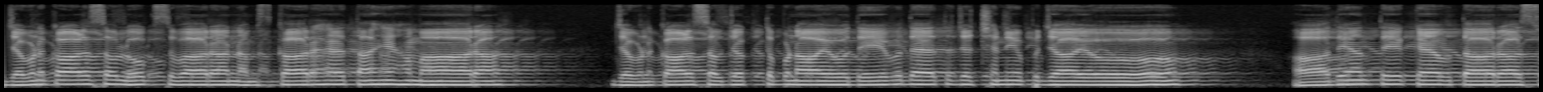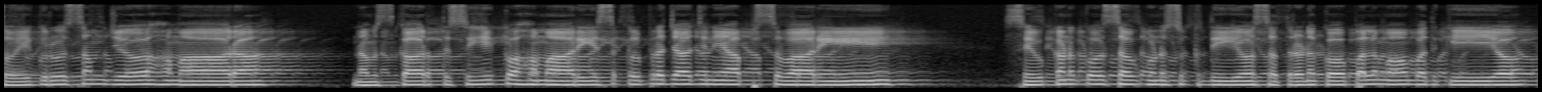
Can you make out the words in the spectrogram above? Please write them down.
ਜਵਨ ਕਾਲ ਸਭ ਲੋਕ ਸਵਾਰਾ, ਨਮਸਕਾਰ ਹੈ ਤਾਹੇ ਹਮਾਰਾ। ਜਵਨ ਕਾਲ ਸਭ ਜਗਤ ਬਣਾਇਓ, ਦੇਵ ਦੈਤ ਜਛਨੇ ਉਪਜਾਇਓ। ਆਦਿ ਅੰਤੇ ਕੈ ਅਵਤਾਰਾ, ਸੋਈ ਗੁਰੂ ਸਮਝੋ ਹਮਾਰਾ। ਨਮਸਕਾਰ ਤਿਸਹੀ ਕੋ ਹਮਾਰੀ, ਸਕਲ ਪ੍ਰਜਾ ਜਨ ਆਪ ਸਵਾਰੀ। ਸਿਵਕਣ ਕੋ ਸਭ ਗੁਣ ਸੁਖ ਦਿਓ, ਸਤਰਣ ਕੋ ਪਲ ਬਦ ਕੀਓ।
